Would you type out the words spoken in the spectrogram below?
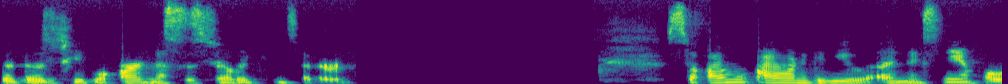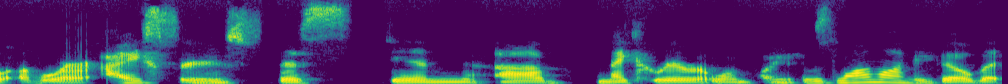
that those people aren't necessarily considered. So I, I want to give you an example of where I experienced this in uh, my career at one point. It was long, long ago, but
